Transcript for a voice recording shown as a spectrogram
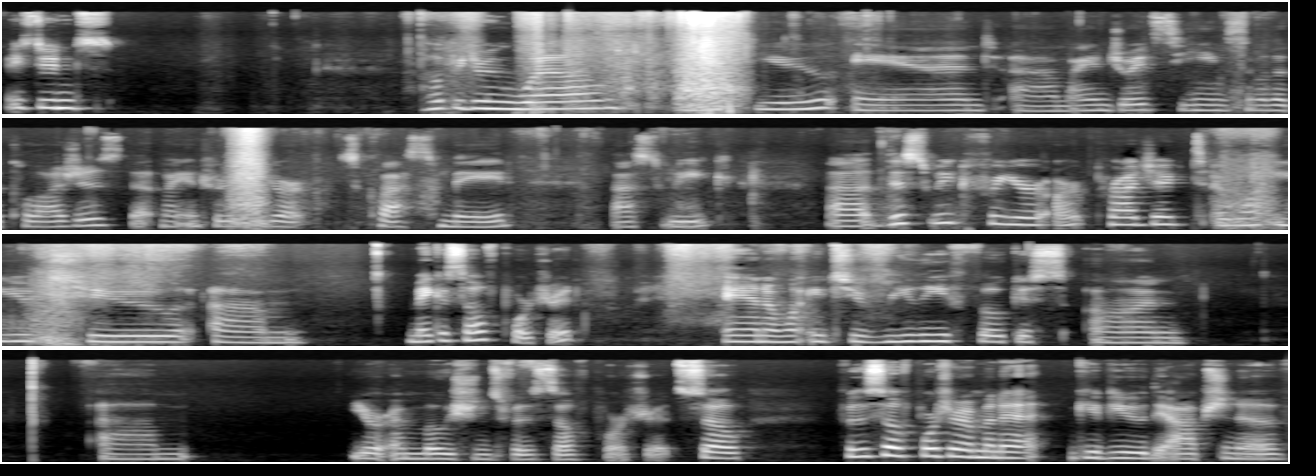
Hey students, I hope you're doing well. I miss you and um, I enjoyed seeing some of the collages that my Introductory Arts class made last week. Uh, this week for your art project, I want you to um, make a self-portrait and I want you to really focus on um, your emotions for the self-portrait. So for the self-portrait, I'm going to give you the option of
